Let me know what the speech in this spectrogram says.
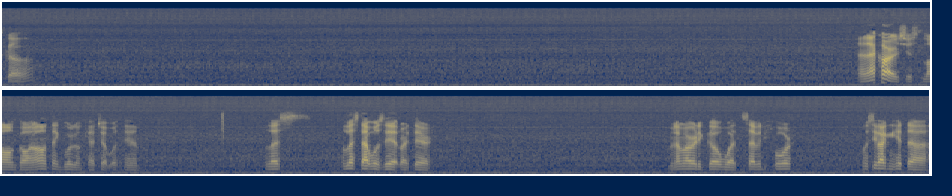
Let's go. And that car is just long gone. I don't think we're gonna catch up with him. Unless unless that was it right there. I mean I'm already go what, 74? Let's see if I can hit the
